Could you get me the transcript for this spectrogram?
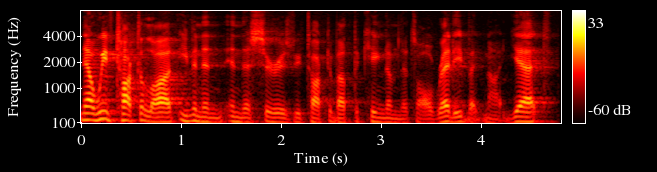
now we've talked a lot, even in, in this series, we've talked about the kingdom that's already, but not yet.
